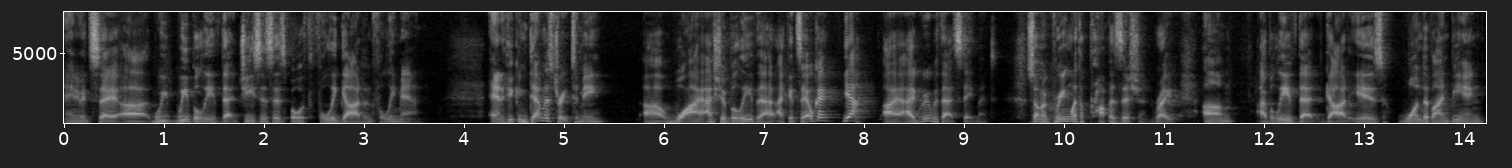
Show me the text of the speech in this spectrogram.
And you would say, uh, we, we believe that Jesus is both fully God and fully man. And if you can demonstrate to me uh, why I should believe that, I could say, okay, yeah, I, I, agree with that statement. So I'm agreeing with a proposition, right? Um, I believe that God is one divine being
